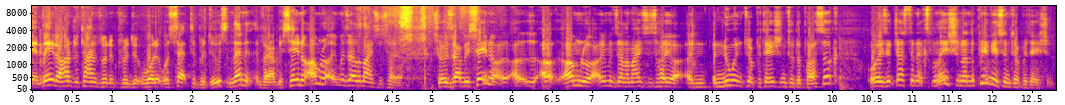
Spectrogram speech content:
it made a hundred times what it produ- what it was set to produce, and then it- Rabboseinu Amru Oimed Zela Maestris Hoya. So is Rabboseinu uh, uh, Amru Oimed Zela Maestris Hoya a, a new interpretation to the pasuk, or is it just an explanation on the previous interpretation?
